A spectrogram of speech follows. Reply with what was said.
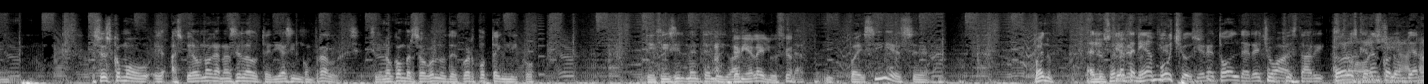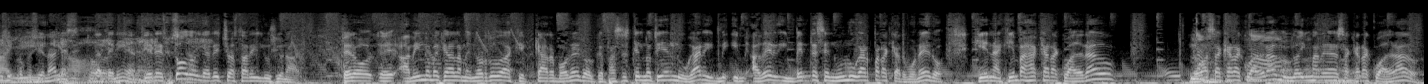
eso es como eh, aspirar uno a ganarse la lotería sin comprarla. Si, si no conversó con los de cuerpo técnico, difícilmente le iba Tenía la ilusión. Pues sí, es. eh, bueno. La ilusión la tenían tiene- muchos. Tiene todo el derecho a estar. Todos los que eran colombianos y profesionales la tenían. Tiene todo el derecho a estar ilusionado. Pero eh, a mí no me queda la menor duda que Carbonero, lo que pasa es que él no tiene lugar. Y, y- a ver, invéntese en un lugar para Carbonero. ¿Quién, ¿A quién va a sacar a cuadrado? No, va a sacar a cuadrado, no, hay manera de sacar a cuadrado.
